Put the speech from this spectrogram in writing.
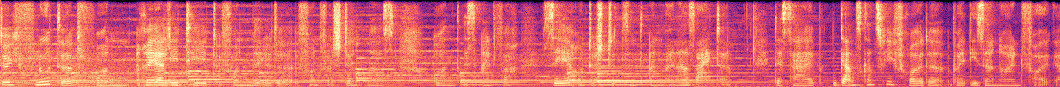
durchflutet von Realität, von Milde, von Verständnis und ist einfach sehr unterstützend an meiner Seite. Deshalb ganz, ganz viel Freude bei dieser neuen Folge.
